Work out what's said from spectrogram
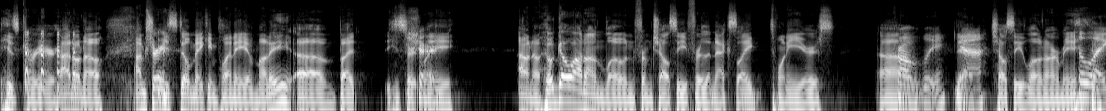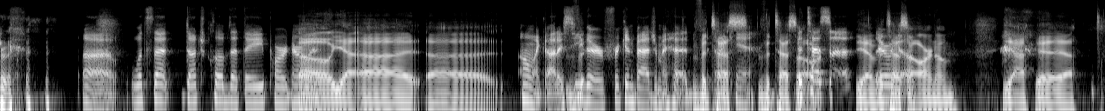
his career. I don't know. I'm sure he's still making plenty of money, um, but he's certainly. I don't know. He'll go out on loan from Chelsea for the next like 20 years. Probably. yeah. Chelsea loan army. to like uh what's that Dutch club that they partner with? oh with? yeah, uh, uh, Oh my god, I see their freaking badge in my head. Vitesse, can't. Vitesse, Ar- yeah, There we Vitesse. Arnhem. Yeah, yeah, yeah.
